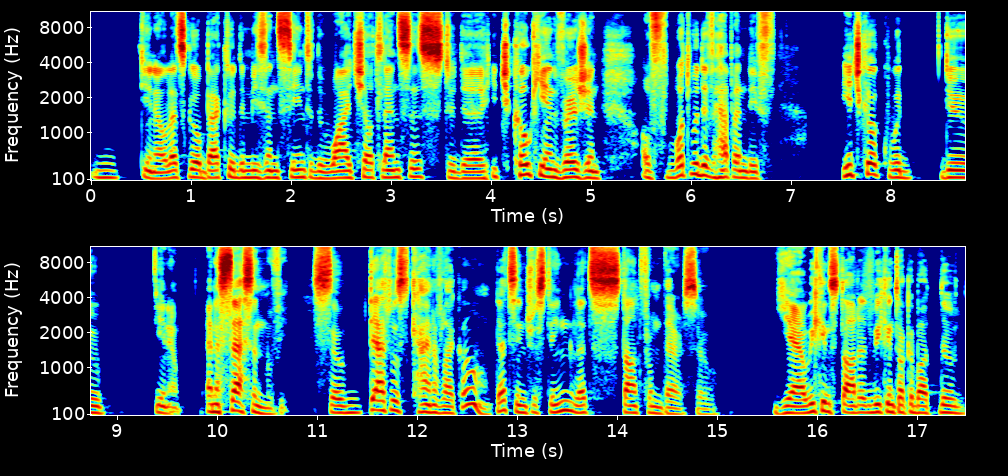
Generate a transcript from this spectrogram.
you know, let's go back to the mise en scene, to the wide shot lenses, to the Hitchcockian version of what would have happened if Hitchcock would do, you know, an assassin movie. So that was kind of like, oh, that's interesting. Let's start from there. So yeah, we can start it. We can talk about the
